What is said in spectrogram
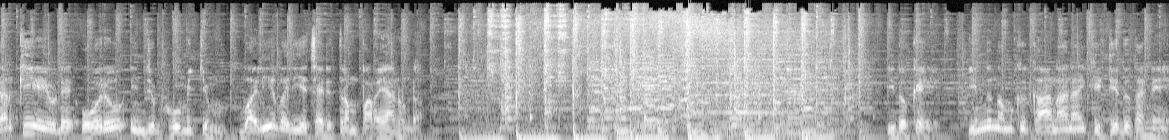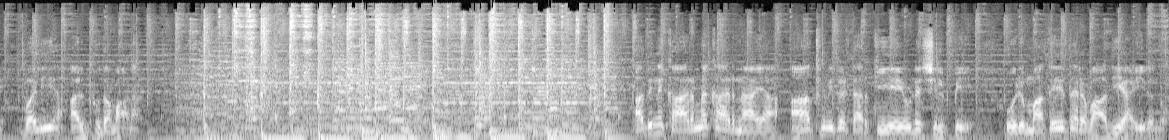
ടർക്കിയയുടെ ഓരോ ഇഞ്ച് ഭൂമിക്കും വലിയ വലിയ ചരിത്രം പറയാനുണ്ട്. ഇതൊക്കെ ഇന്ന് നമുക്ക് കാണാനായി കിട്ടിയത് തന്നെ വലിയ അത്ഭുതമാണ്. അതിന് കാരണക്കാരനായ ആധുനിക ടർക്കിയയുടെ ശില്പി ഒരു മതേതരവാദിയായിരുന്നു.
